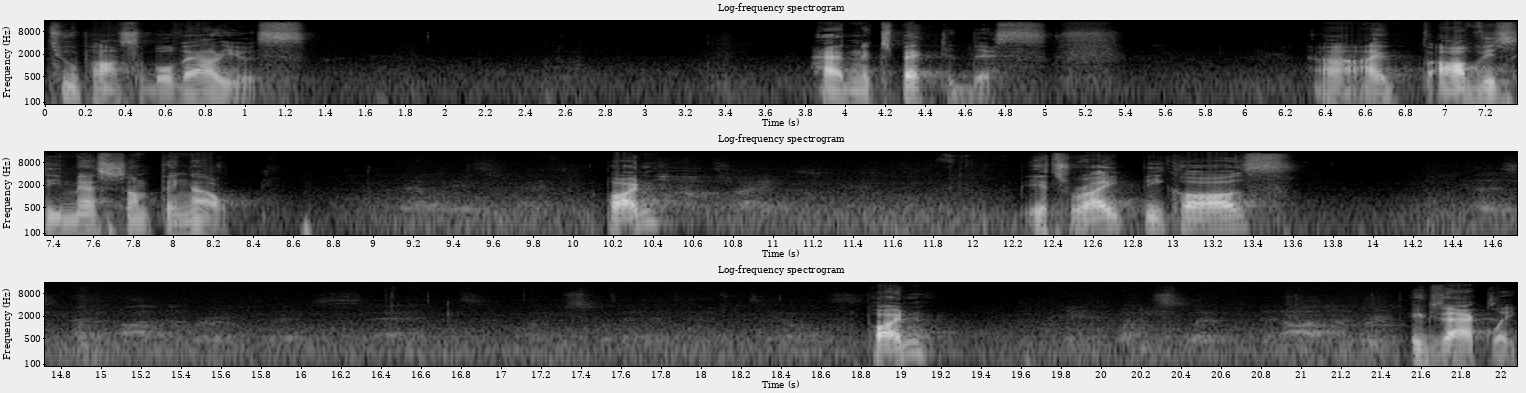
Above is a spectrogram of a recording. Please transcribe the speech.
two possible values. I hadn't expected this. Uh, I've obviously messed something up. Pardon? It's right. Because Pardon? Exactly.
